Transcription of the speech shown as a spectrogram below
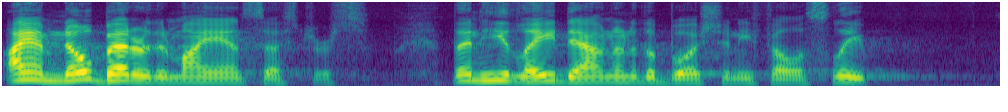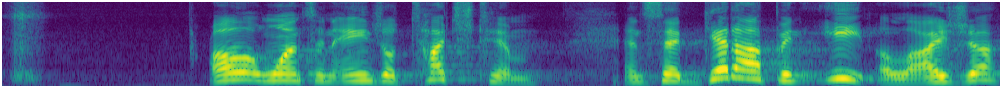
I am no better than my ancestors. Then he lay down under the bush and he fell asleep. All at once, an angel touched him and said, Get up and eat, Elijah.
